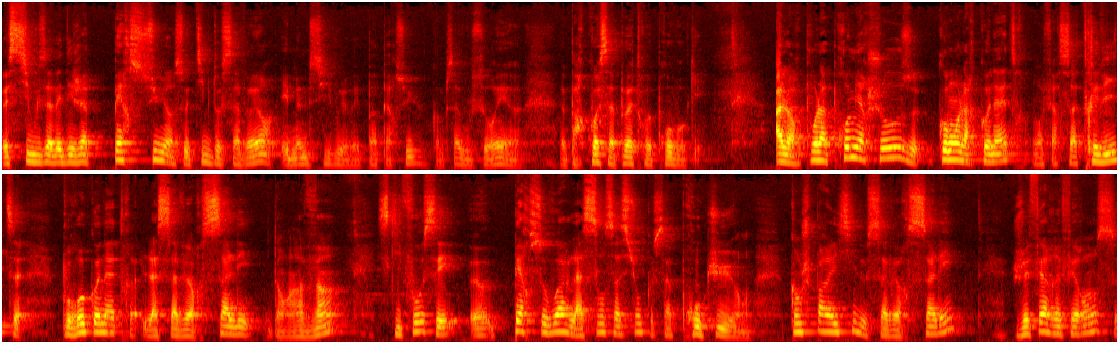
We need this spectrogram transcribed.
euh, si vous avez déjà perçu hein, ce type de saveur, et même si vous ne l'avez pas perçu, comme ça vous saurez euh, par quoi ça peut être provoqué. Alors, pour la première chose, comment la reconnaître? On va faire ça très vite. Pour reconnaître la saveur salée dans un vin, ce qu'il faut, c'est euh, percevoir la sensation que ça procure. Quand je parle ici de saveur salée, je vais faire référence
